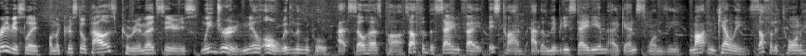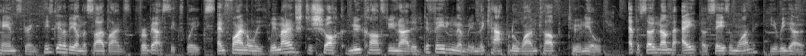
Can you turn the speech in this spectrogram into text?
Previously on the Crystal Palace Career Mode series, we drew nil all with Liverpool at Selhurst Park, suffered the same fate this time at the Liberty Stadium against Swansea. Martin Kelly suffered a torn hamstring, he's going to be on the sidelines for about 6 weeks. And finally, we managed to shock Newcastle United, defeating them in the Capital One Cup 2-0. Episode number 8 of Season 1, here we go.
